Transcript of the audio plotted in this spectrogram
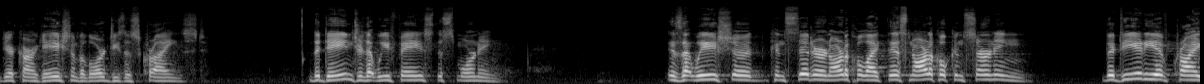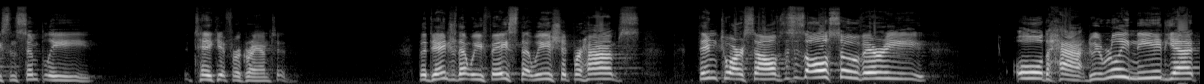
Dear congregation of the Lord Jesus Christ, the danger that we face this morning is that we should consider an article like this, an article concerning the deity of Christ, and simply take it for granted. The danger that we face that we should perhaps think to ourselves, this is also very old hat. Do we really need yet,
